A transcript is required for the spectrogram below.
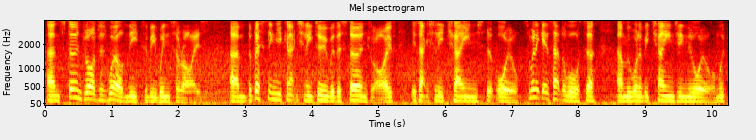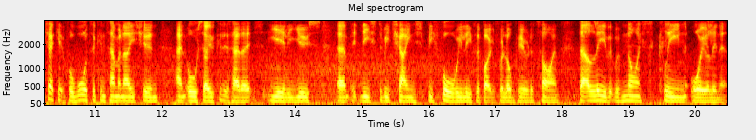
And stern drives as well need to be winterized. Um, the best thing you can actually do with a stern drive is actually change the oil. So when it gets out the water, um, we want to be changing the oil and we'll check it for water contamination and also because it's had its yearly use, um, it needs to be changed before we leave the boat for a long period of time. That'll leave it with nice clean oil in it.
